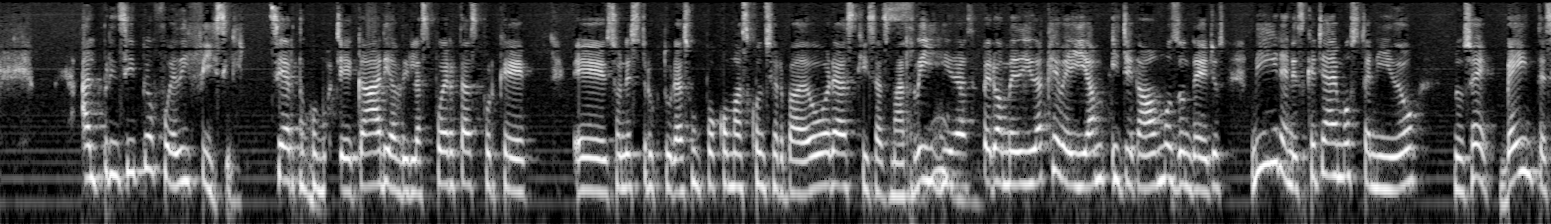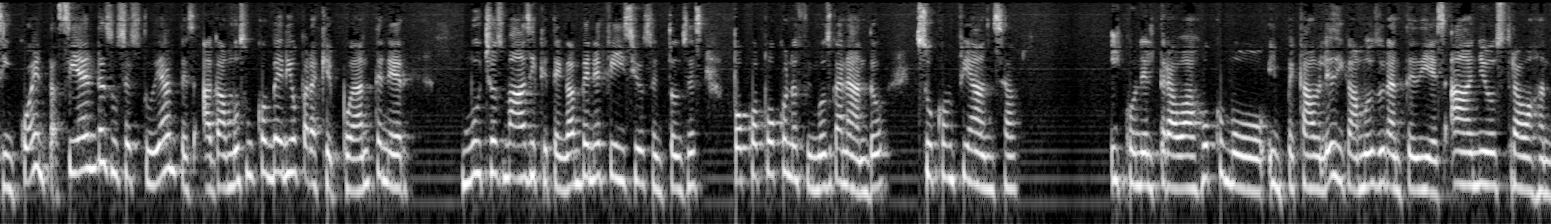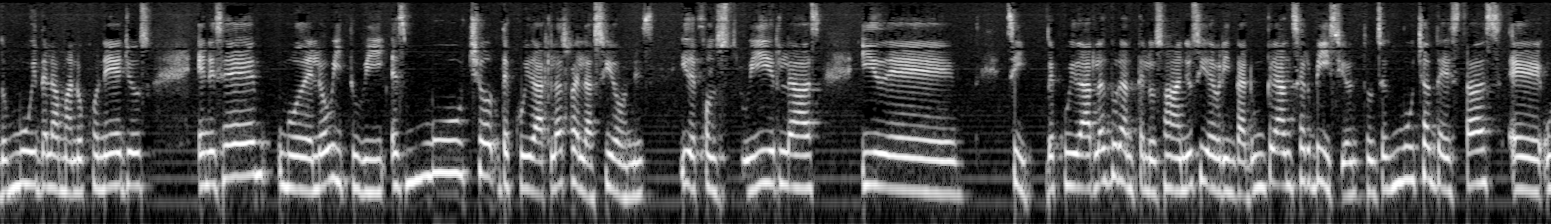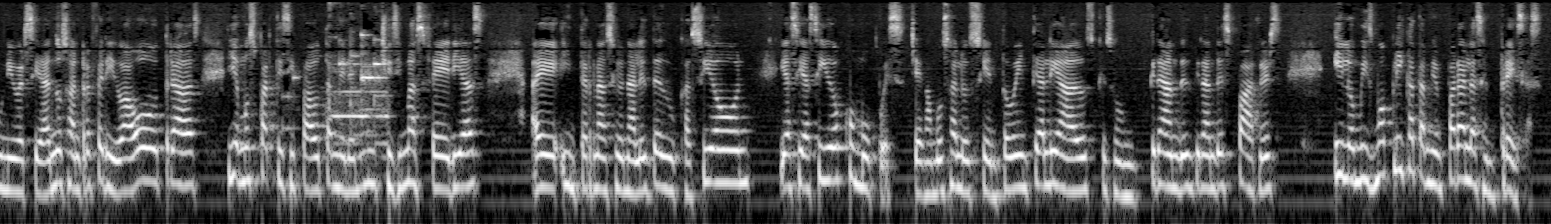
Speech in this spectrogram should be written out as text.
Al principio fue difícil, ¿cierto? Como llegar y abrir las puertas porque eh, son estructuras un poco más conservadoras, quizás más rígidas, pero a medida que veían y llegábamos donde ellos, miren, es que ya hemos tenido no sé, 20, 50, 100 de sus estudiantes, hagamos un convenio para que puedan tener muchos más y que tengan beneficios. Entonces, poco a poco nos fuimos ganando su confianza y con el trabajo como impecable, digamos, durante 10 años, trabajando muy de la mano con ellos. En ese modelo B2B es mucho de cuidar las relaciones y de construirlas y de sí, de cuidarlas durante los años y de brindar un gran servicio. Entonces, muchas de estas eh, universidades nos han referido a otras y hemos participado también en muchísimas ferias eh, internacionales de educación. Y así ha sido como pues llegamos a los 120 aliados que son grandes, grandes partners. Y lo mismo aplica también para las empresas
